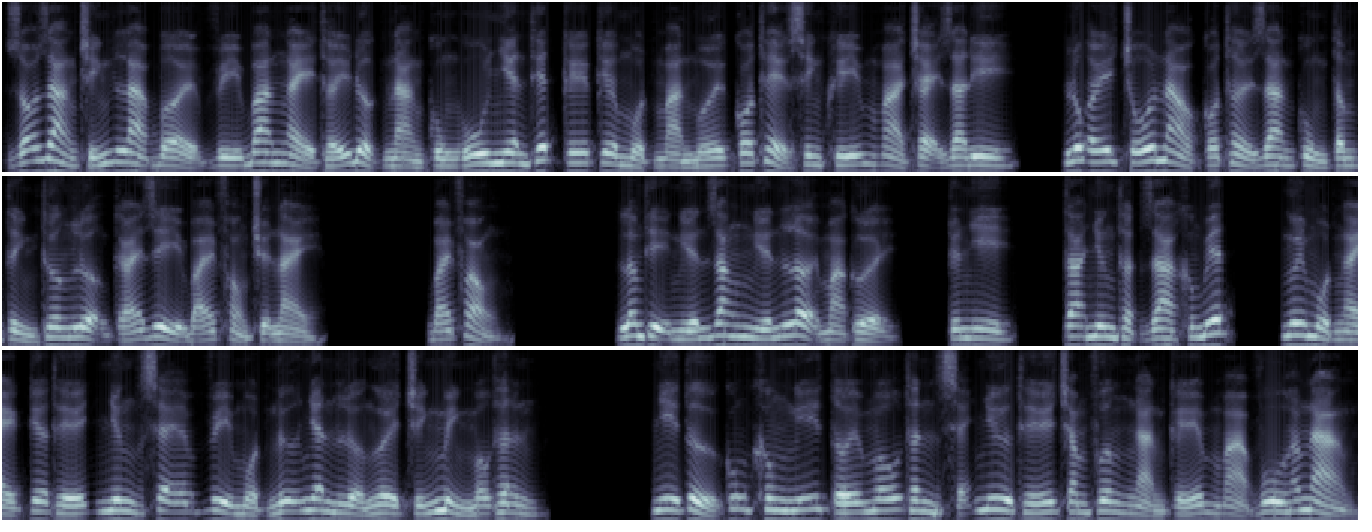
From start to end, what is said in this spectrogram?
Rõ ràng chính là bởi vì ban ngày thấy được nàng cùng u nhiên thiết kế kia một màn mới có thể sinh khí mà chạy ra đi, lúc ấy chỗ nào có thời gian cùng tâm tình thương lượng cái gì bái phỏng chuyện này. Bái phỏng. Lâm thị nghiến răng nghiến lợi mà cười, tuyên nhi, ta nhưng thật ra không biết, ngươi một ngày kia thế nhưng sẽ vì một nữ nhân lừa ngươi chính mình mẫu thân. Nhi tử cũng không nghĩ tới mẫu thân sẽ như thế trăm phương ngàn kế mà vu hãm nàng.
